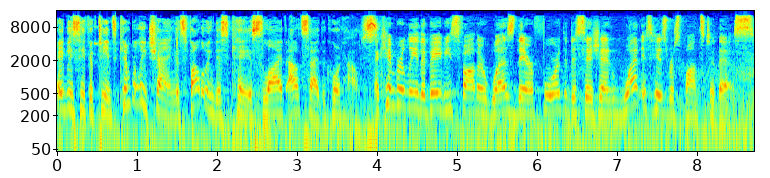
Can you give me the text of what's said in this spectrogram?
ABC 15's Kimberly Chang is following this case live outside the courthouse. Kimberly, the baby's father was there for the decision. What is his response to this?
